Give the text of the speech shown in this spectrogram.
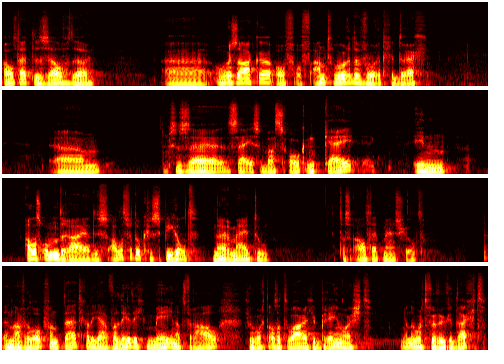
altijd dezelfde uh, oorzaken of, of, antwoorden voor het gedrag. Um, zij, zij was ook een kei in alles omdraaien, dus alles werd ook gespiegeld naar mij toe. Het was altijd mijn schuld. En na verloop van tijd ga je volledig mee in het verhaal. Je wordt als het ware gebrainwashed. Ja, er wordt voor u gedacht.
